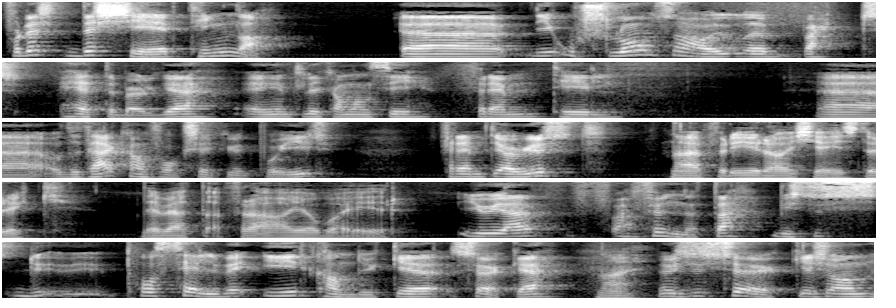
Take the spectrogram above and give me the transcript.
For det, det skjer ting, da. Uh, I Oslo så har jo det vært hetebølge, egentlig, kan man si, frem til eh, Og dette her kan folk sjekke ut på Yr. Frem til august. Nei, for Yr har ikke historikk. Det vet jeg for jeg har jobba i Yr. Jo, jeg har funnet det. Hvis du, du, på selve Yr kan du ikke søke. Nei. Men hvis du søker sånn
